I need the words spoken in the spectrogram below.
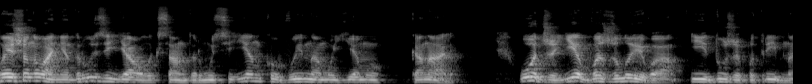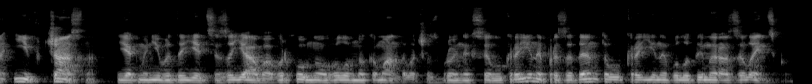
Моє шанування, друзі, я Олександр Мусієнко. Ви на моєму каналі. Отже, є важлива і дуже потрібна і вчасна, як мені видається, заява Верховного головнокомандувача Збройних сил України, президента України Володимира Зеленського.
